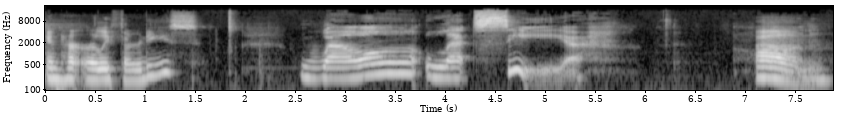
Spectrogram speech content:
in her early 30s. well, let's see. Um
